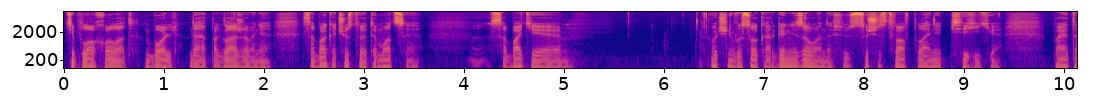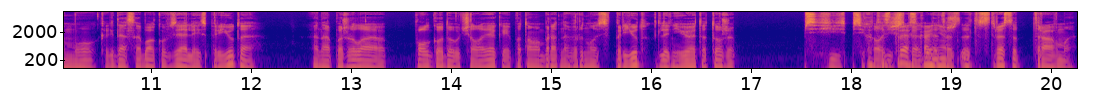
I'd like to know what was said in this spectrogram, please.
тепло, холод, боль, да, поглаживание. Собака чувствует эмоции. Собаки очень высокоорганизованные существа в плане психики. Поэтому, когда собаку взяли из приюта, она пожила полгода у человека и потом обратно вернулась в приют, для нее это тоже психи- психологическая... Это стресс, конечно. Это, это стресс, это травма.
